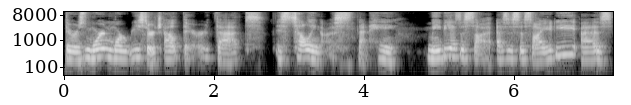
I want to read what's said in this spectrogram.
there is more and more research out there that is telling us that, hey, maybe as a, as a society, as,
